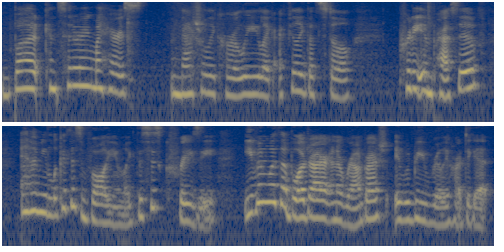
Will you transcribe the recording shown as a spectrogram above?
but considering my hair is naturally curly, like I feel like that's still pretty impressive. And I mean, look at this volume. Like this is crazy. Even with a blow dryer and a round brush, it would be really hard to get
